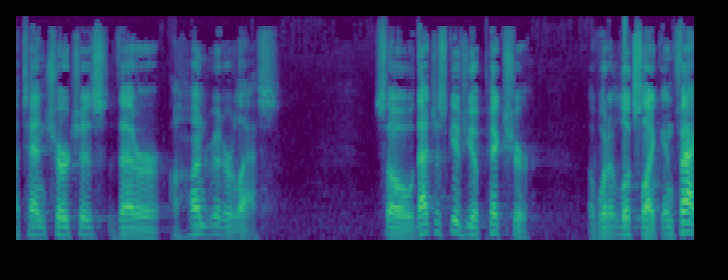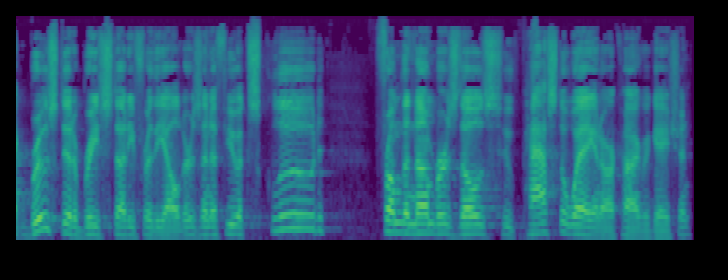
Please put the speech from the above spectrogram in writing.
attend churches that are 100 or less. So that just gives you a picture of what it looks like. In fact, Bruce did a brief study for the elders, and if you exclude from the numbers those who've passed away in our congregation,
